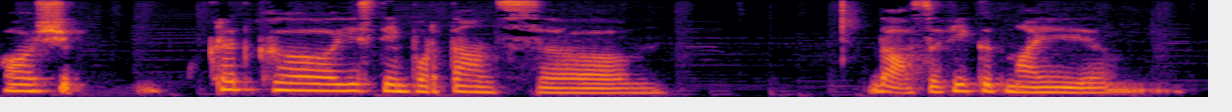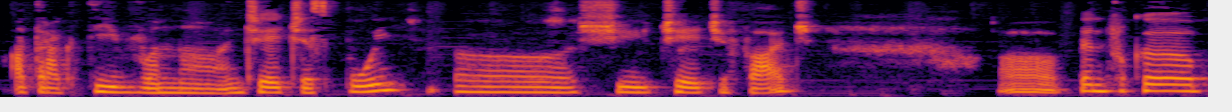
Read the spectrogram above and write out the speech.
uh, și cred că este important să, da, să fii cât mai atractiv în, în ceea ce spui uh, și ceea ce faci. Uh, pentru că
